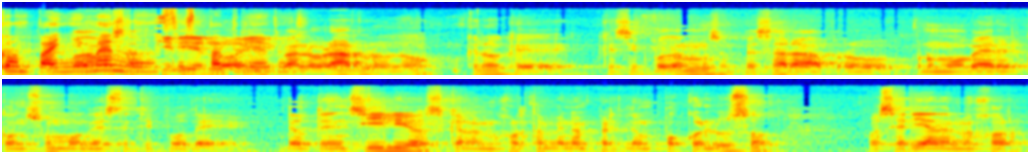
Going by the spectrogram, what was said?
compañeros. adquirirlo y valorarlo, ¿no? Creo que, que si podemos empezar a promover el consumo de este tipo de, de, utensilios, que a lo mejor también han perdido un poco el uso, pues sería de mejor.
